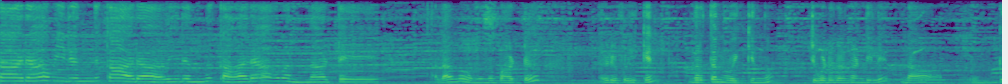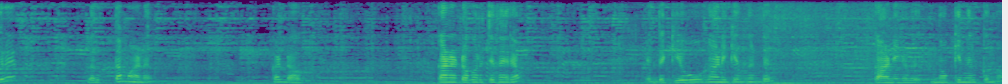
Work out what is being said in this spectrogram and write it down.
കാരാ വിരുന്ന് കാരാ വിരുന്ന് കാരാ വന്നാട്ടെ. അതാണ് തോന്നുന്നത് പാട്ട്. ഒരു ഫ്രീക്കൻ നൃത്തം വയ്ക്കുന്നു. ചുവടുകൾ കണ്ടില്ലേ? ദാ ഉഗ്രൻ നൃത്തമാണ്. കണ്ടോ? കാണട്ടോ കുറച്ച് നേരം. എന്തൊക്കെയോ കാണിക്കുന്നുണ്ട്. കാണികൾ നോക്കി നിൽക്കുന്നു.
